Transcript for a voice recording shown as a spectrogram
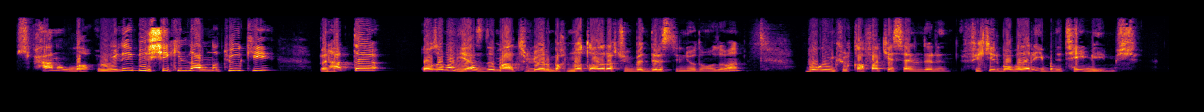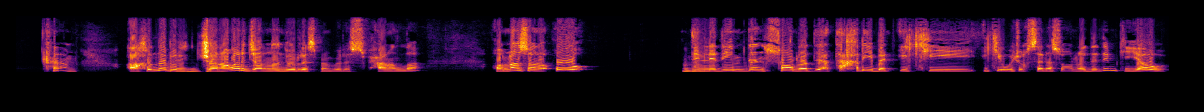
Subhanallah öyle bir şekilde anlatıyor ki ben hatta o zaman yazdığımı hatırlıyorum. Bak not alarak çünkü ben ders dinliyordum o zaman. Bugünkü kafa kesenlerin fikir babaları İbn Teymiye'ymiş. Aklımda bir canavar canlanıyor resmen böyle subhanallah. Ondan sonra o dinlediğimden sonra ya takriben iki, iki buçuk sene sonra dedim ki yahu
